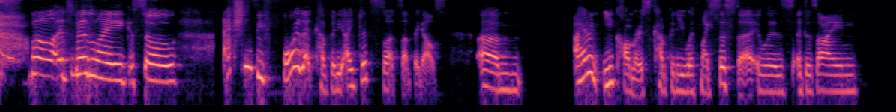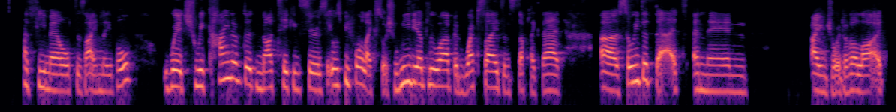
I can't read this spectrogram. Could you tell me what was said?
well, it's been like, so actually, before that company, I did start something else. Um, I had an e-commerce company with my sister. It was a design, a female design label, which we kind of did not taking seriously. It was before like social media blew up and websites and stuff like that. Uh, so we did that, and then I enjoyed it a lot.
